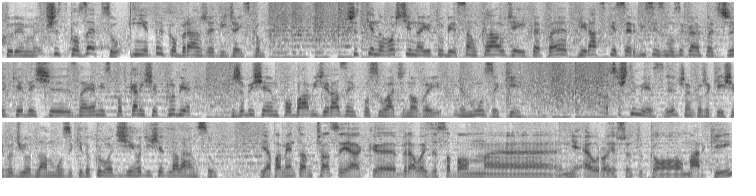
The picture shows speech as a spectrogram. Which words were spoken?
którym wszystko zepsuł i nie tylko branżę DJ-ską. Wszystkie nowości na YouTubie, SoundCloudzie itp., pirackie serwisy z muzyką MP3. Kiedyś e, znajomi spotkali się w klubie, żeby się pobawić razem i posłuchać nowej muzyki. No coś w tym jest, nie? Przemko, że kiedyś się chodziło dla muzyki do klubu, a dzisiaj chodzi się dla lansu. Ja pamiętam czasy, jak e, brałeś ze sobą e, nie euro jeszcze, tylko marki.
